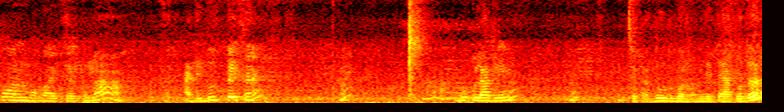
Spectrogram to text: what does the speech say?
फोन बघायचा आहे तुला? आधी दूध प्यायचं नाही? भूक लागली ना? चला दूध बनवून देते अगोदर.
